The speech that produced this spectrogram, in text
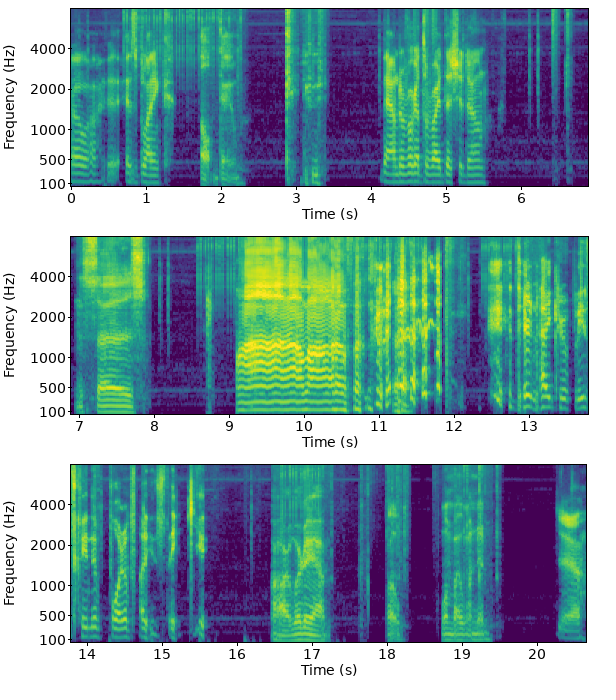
Oh, uh, it's blank. Oh damn, dude. Damn, I forgot to write that shit down. It says. Mama. Dear night crew, please clean the porta potties. Thank you. Alright, where they at? Oh, one by one then. Yeah.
